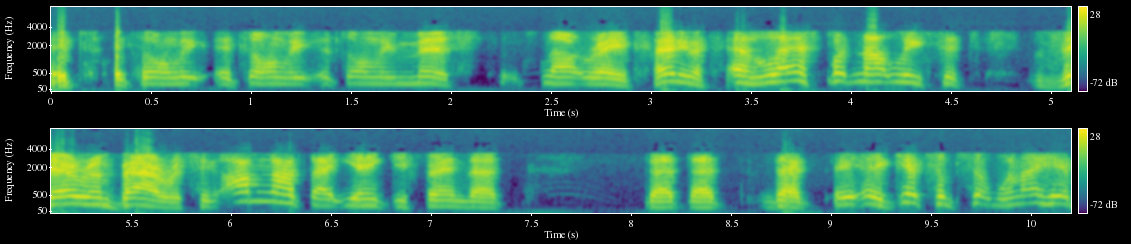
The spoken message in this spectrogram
It's it's only it's only it's only mist. It's not rain. Anyway, and last but not least, it's they're embarrassing. I'm not that Yankee fan that that that that it, it gets upset when I hear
